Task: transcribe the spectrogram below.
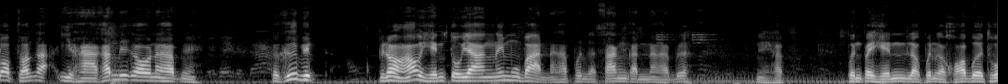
รอบสองก็อีกหาคันที่เก่านะครับนี่ก็คือพี่พี่น้องเขาเห็นตัวอย่างในหมู่บ้านนะครับ เพิ่นก็สร้างกันนะครับเด้อนี่ครับ เพิ่นไปเห็นแล้วเพิ่นก็ขอเบอร์โทร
